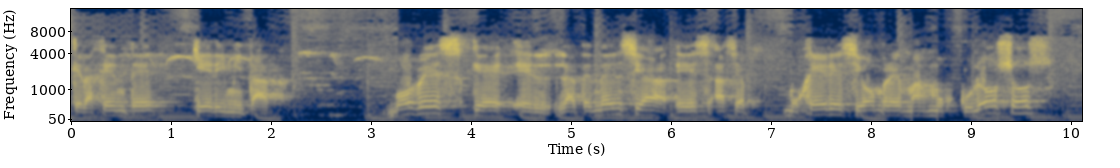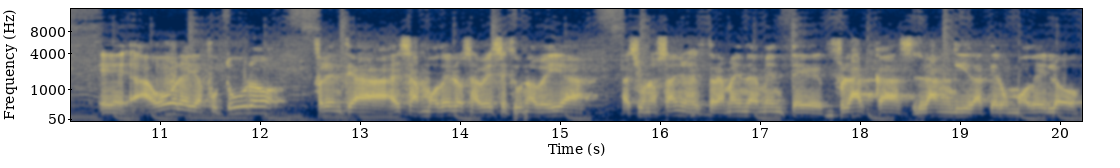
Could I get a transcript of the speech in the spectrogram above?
que la gente quiere imitar. Vos ves que la tendencia es hacia mujeres y hombres más musculosos eh, ahora y a futuro frente a esas modelos a veces que uno veía hace unos años tremendamente flacas, lánguidas, que era un modelo,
